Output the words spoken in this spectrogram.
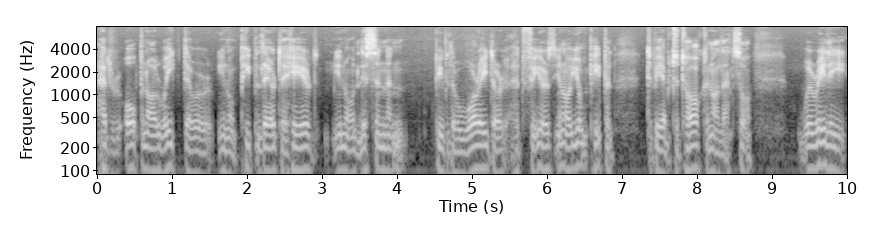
had open all week. There were you know people there to hear, you know, listen, and people that were worried or had fears. You know, young people to be able to talk and all that. So we really,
